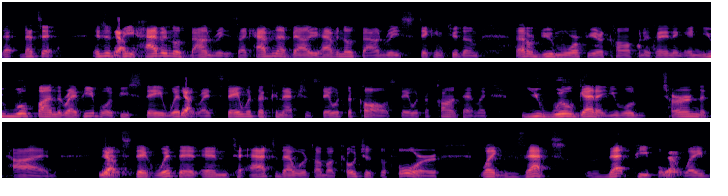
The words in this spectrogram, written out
that, that's it. It's just yeah. be having those boundaries, like having that value, having those boundaries, sticking to them. That'll do more for your confidence than anything. And you will find the right people if you stay with yeah. it, right? Stay with the connection, stay with the calls, stay with the content. Like you will get it. You will turn the tide yeah. and stick with it. And to add to that, we were talking about coaches before, like vets, vet people, yeah. like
